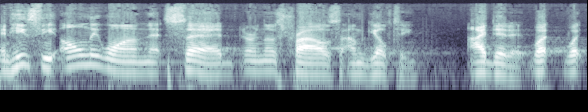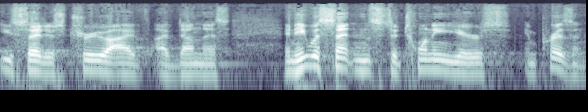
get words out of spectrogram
And he's the only one that said during those trials, I'm guilty. I did it. What, what you said is true. I've, I've done this. And he was sentenced to 20 years in prison.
